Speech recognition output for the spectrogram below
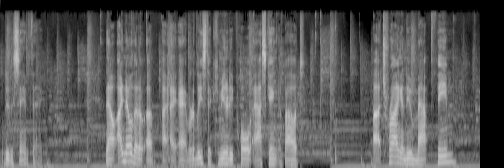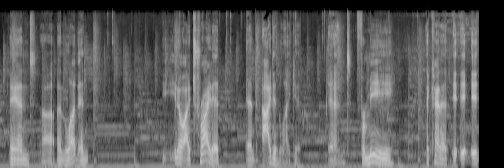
we'll do the same thing. Now, I know that uh, I, I, released a community poll asking about uh, trying a new map theme and uh, and LUT, and you know, I tried it and I didn't like it. And for me, it kind of it, it,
